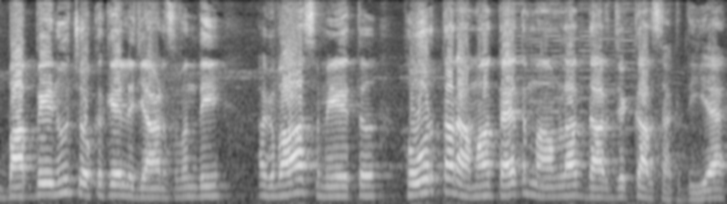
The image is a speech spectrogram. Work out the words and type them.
ਬਾਬੇ ਨੂੰ ਚੁੱਕ ਕੇ ਲਿਜਾਣ ਸੰਬੰਧੀ ਅਗਵਾ ਸਮੇਤ ਹੋਰ ਧਾਰਾਵਾਂ ਤਹਿਤ ਮਾਮਲਾ ਦਰਜ ਕਰ ਸਕਦੀ ਹੈ।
